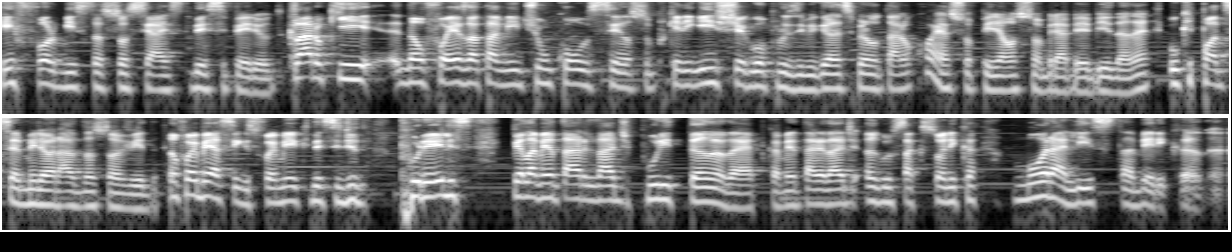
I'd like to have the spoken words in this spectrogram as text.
reformistas sociais desse período. Claro que não foi exatamente um consenso, porque ninguém chegou para os imigrantes e perguntaram qual é a sua opinião sobre a bebida, né? O que pode ser melhorado na sua vida. Não foi bem assim, isso foi meio que decidido por eles pela mentalidade puritana da época, a mentalidade anglo-saxônica moralista americana.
